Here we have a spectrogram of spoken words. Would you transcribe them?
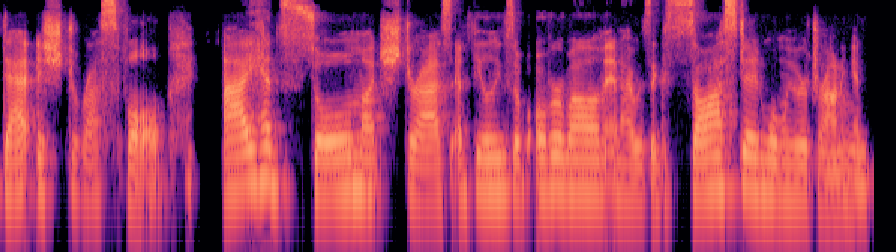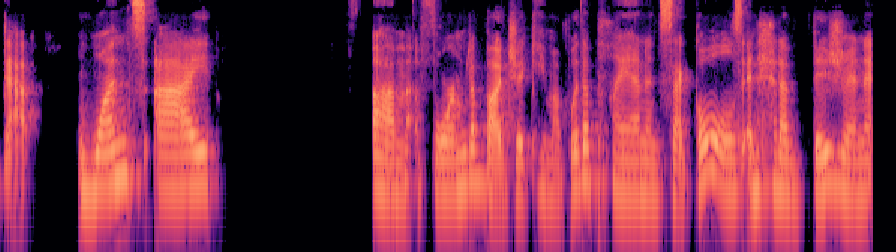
debt is stressful. I had so much stress and feelings of overwhelm, and I was exhausted when we were drowning in debt. Once I um, formed a budget, came up with a plan, and set goals, and had a vision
